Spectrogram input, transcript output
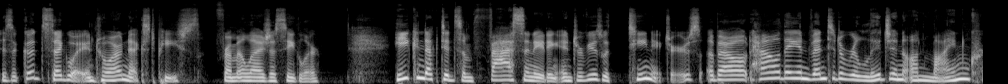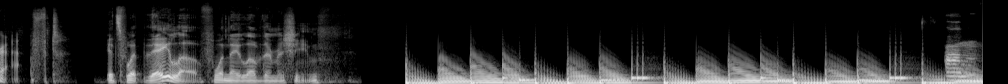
is a good segue into our next piece from Elijah Siegler. He conducted some fascinating interviews with teenagers about how they invented a religion on Minecraft. It's what they love when they love their machine. I'm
